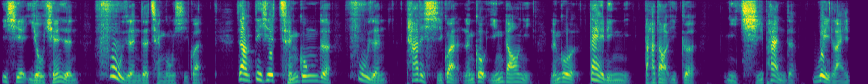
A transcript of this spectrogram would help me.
一些有钱人、富人的成功习惯，让那些成功的富人他的习惯能够引导你。能够带领你达到一个你期盼的未来。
